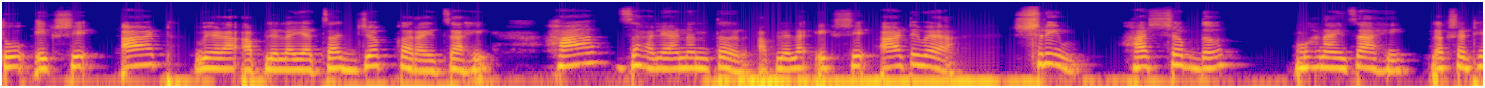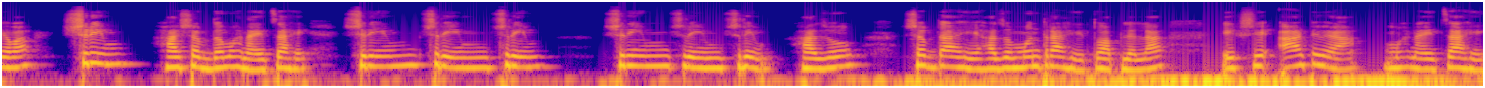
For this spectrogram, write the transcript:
तो एकशे आठ वेळा आपल्याला याचा जप करायचा आहे. हा झाल्यानंतर आपल्याला एकशे आठ वेळा श्रीम हा शब्द म्हणायचा आहे. लक्षात ठेवा श्रीम हा शब्द म्हणायचा आहे. श्रीम श्रीम श्रीम श्रीम श्रीम श्रीम हा जो शब्द आहे हा जो मंत्र आहे तो आपल्याला एकशे आठ वेळा म्हणायचा आहे.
